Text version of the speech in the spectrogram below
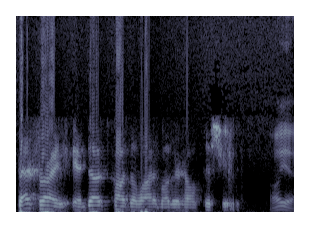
That's right. It does cause a lot of other health issues. Oh yeah.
